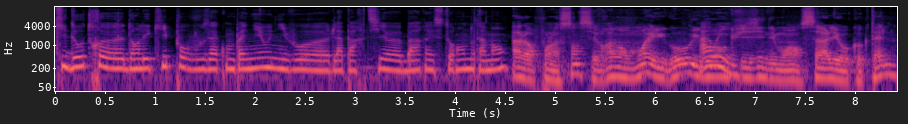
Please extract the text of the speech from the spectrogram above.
Qui d'autre euh, dans l'équipe pour vous accompagner au niveau euh, de la partie euh, bar-restaurant notamment? Alors pour l'instant c'est vraiment moi et Hugo, Hugo Ah oui. en cuisine et moi en salle et au cocktail.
